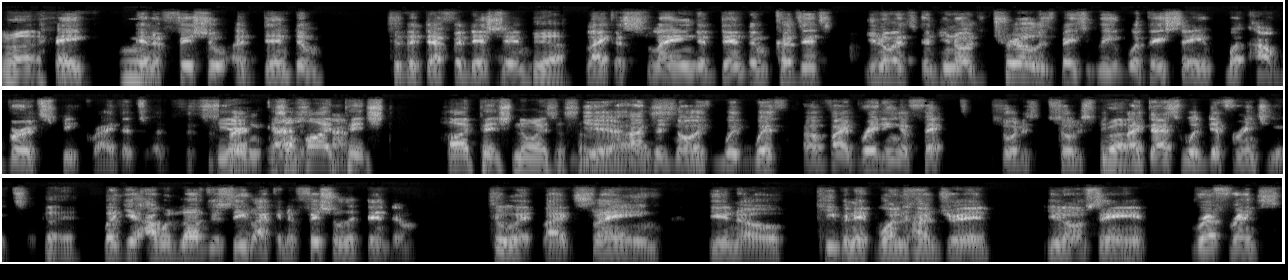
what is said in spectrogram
Right. make Mm. an official addendum to the definition, Yeah. like a slang addendum, because it's you know it's you know trill is basically what they say what how birds speak, right? That's it's a Yeah. certain It's a of high pitched high pitched noise or something. yeah, right? high pitched noise with with a vibrating effect, sort of so to speak. Right. Like that's what differentiates it. But yeah, I would love to see like an official addendum to it, like slang, you know, keeping it 100, you know what I'm saying? Reference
